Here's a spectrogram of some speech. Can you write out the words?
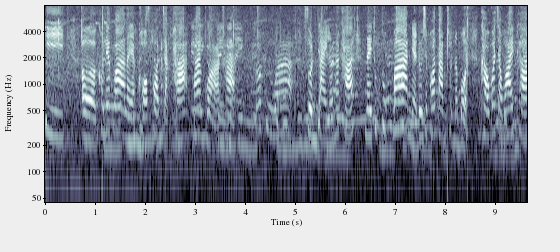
ธี เออเขาเรียกว่าอะไรอะขอพรจากพระมากกว่าค่ะ ก็คือว่าส่วนใหญ่แล้วนะคะ ในทุกๆบ้านเนี่ยโดยเฉพาะตามชนบทเขาก็จะไหว้พระ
